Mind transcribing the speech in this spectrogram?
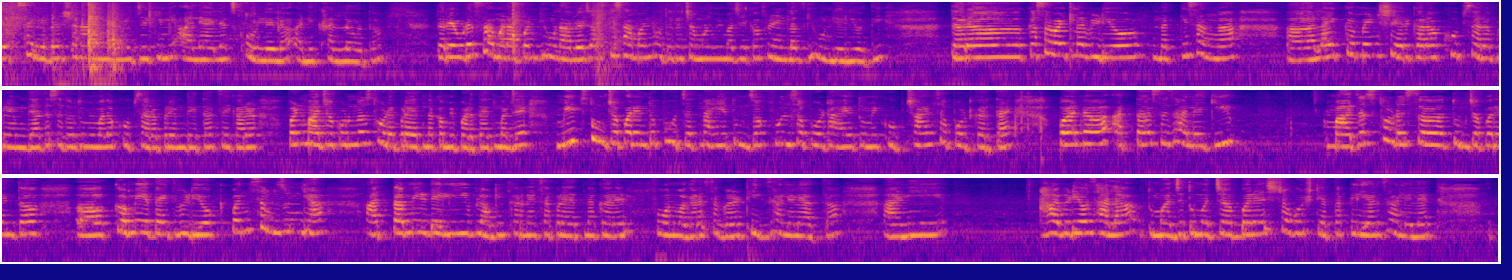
एक सेलिब्रेशन आणलेलं आहे जे की मी आल्या आल्याच खोललेलं आणि खाल्लं होतं. तर एवढंच सामान आपण घेऊन आलो आहे जास्त सामान नव्हतं त्याच्यामुळे मी माझ्या एका फ्रेंडलाच घेऊन गेली होती. तर कसा वाटला व्हिडिओ नक्की सांगा. लाईक कमेंट शेअर करा. खूप सारं प्रेम द्या. तसं तर तुम्ही मला खूप सारं प्रेम देताच आहे. कारण पण माझ्याकडूनच थोडे प्रयत्न कमी पडत आहेत म्हणजे मीच तुमच्यापर्यंत पोहोचत नाही तुमचा फुल सपोर्ट आहे. तुम्ही खूप छान सपोर्ट करताय. पण आत्ता असं झालं आहे की माझंच थोडंसं तुमच्यापर्यंत कमी येत आहेत व्हिडिओ पण समजून घ्या. आत्ता मी डेली व्लॉगिंग करण्याचा प्रयत्न करेन. फोन वगैरे सगळं ठीक झालेलं आहे आत्ता आणि हा व्हिडिओ झाला. तुम म्हणजे तुमच्या बऱ्याचशा गोष्टी आता क्लिअर झालेल्या आहेत.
